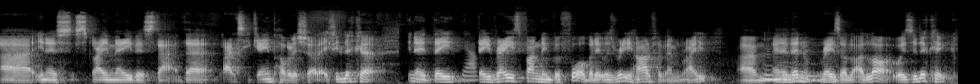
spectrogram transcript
uh, you know Sky Mavis, that that Axie game publisher. If you look at you know they yeah. they raised funding before, but it was really hard for them, right? Um, mm-hmm. And they didn't raise a, a lot. Whereas you look at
